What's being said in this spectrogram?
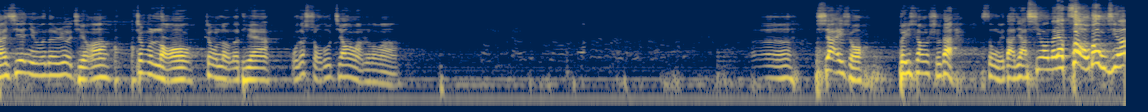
感谢你们的热情啊这么冷这么冷的天我的手都僵了知道吗？呃下一首悲伤时代送给大家希望大家躁动起来。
